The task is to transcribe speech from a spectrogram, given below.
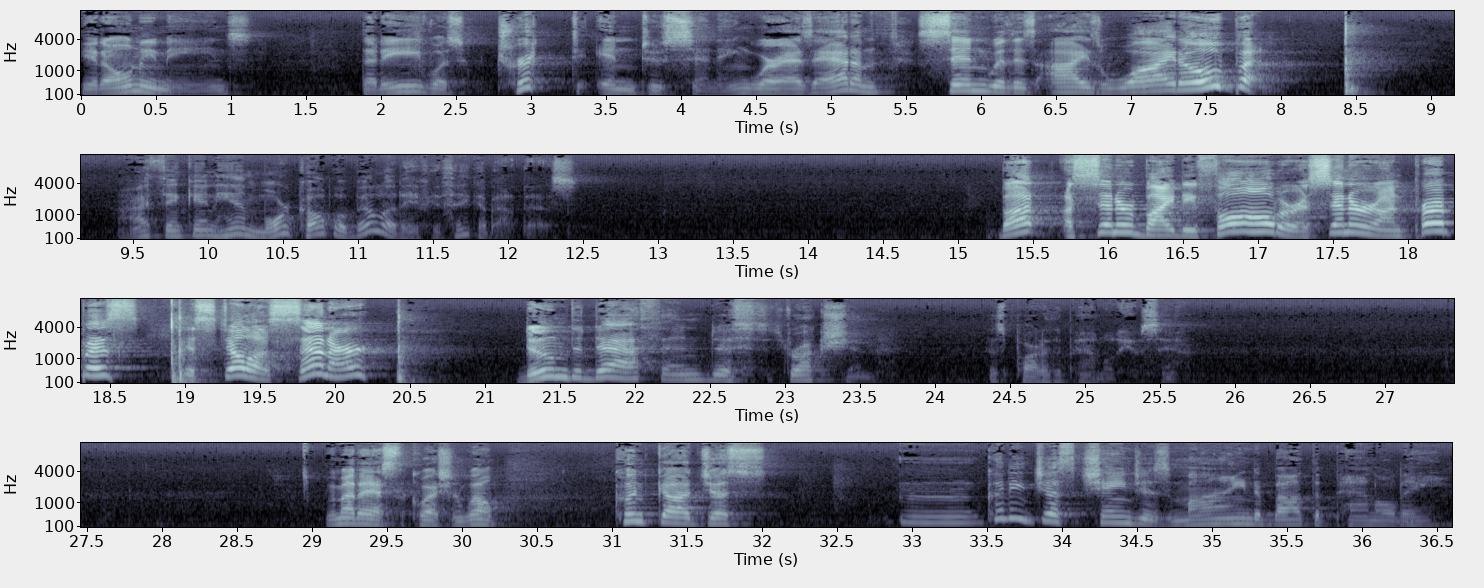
It only means that Eve was tricked into sinning, whereas Adam sinned with his eyes wide open. I think in him more culpability if you think about this. But a sinner by default or a sinner on purpose is still a sinner, doomed to death and destruction as part of the penalty of sin. We might ask the question well, couldn't God just, mm, couldn't He just change His mind about the penalty?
